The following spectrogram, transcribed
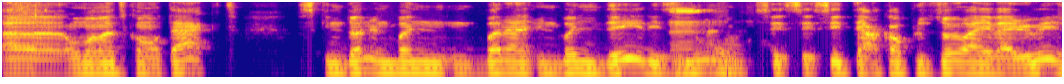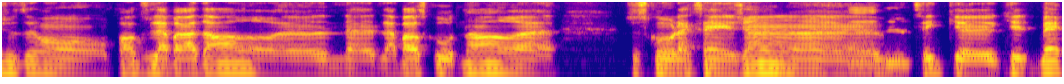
euh, au moment du contact, ce qui nous donne une bonne, une bonne, une bonne idée. Les Inuits, c'était encore plus dur à évaluer. Je veux dire, on, on part du Labrador, euh, de, la, de la basse Côte-Nord euh, jusqu'au lac Saint-Jean. euh, Mhm. tu sais, que, que- ben,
